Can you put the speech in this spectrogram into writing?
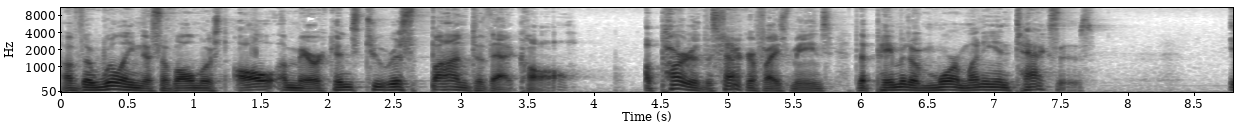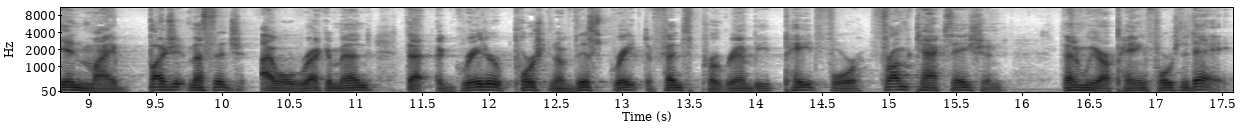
of the willingness of almost all Americans to respond to that call. A part of the sacrifice means the payment of more money in taxes. In my budget message, I will recommend that a greater portion of this great defense program be paid for from taxation than we are paying for today.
